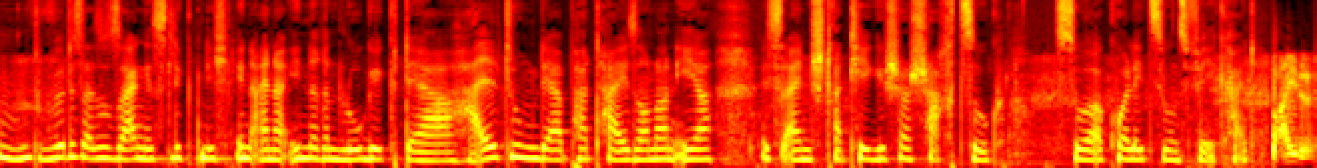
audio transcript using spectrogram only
Mhm. Du würdest also sagen, es liegt nicht in einer inneren Logik der Haltung der Partei, sondern eher ist ein strategischer Schachzug zur Koalitionsfähigkeit? Beides.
